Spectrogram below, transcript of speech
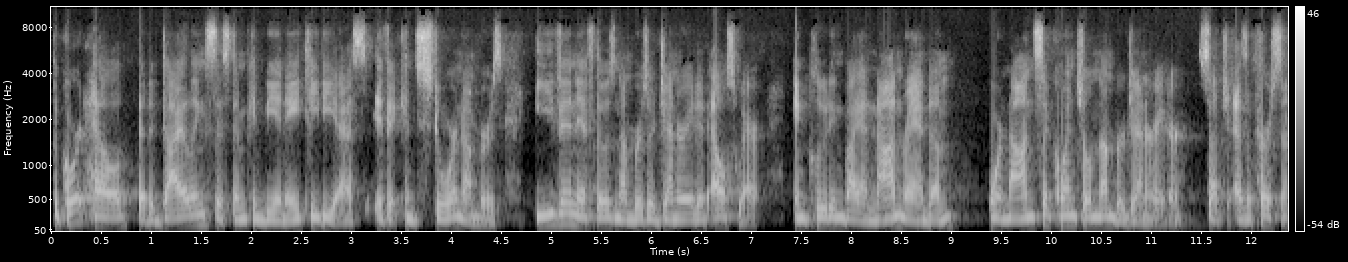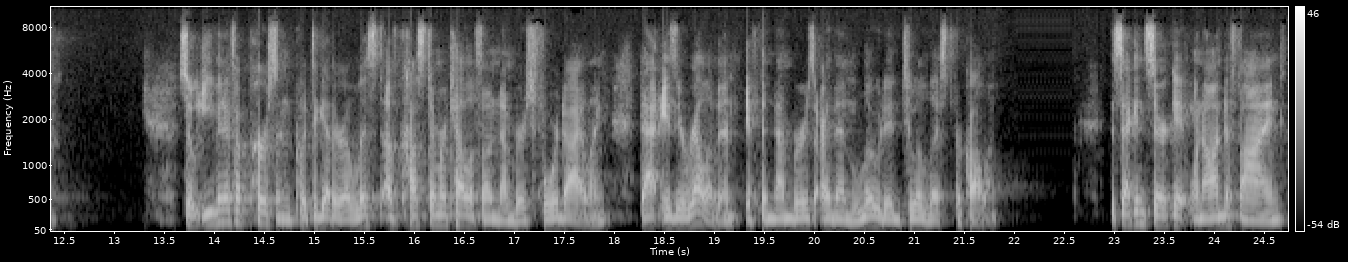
The court held that a dialing system can be an ATDS if it can store numbers, even if those numbers are generated elsewhere, including by a non random or non sequential number generator, such as a person. So even if a person put together a list of customer telephone numbers for dialing, that is irrelevant if the numbers are then loaded to a list for calling. The Second Circuit went on to find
